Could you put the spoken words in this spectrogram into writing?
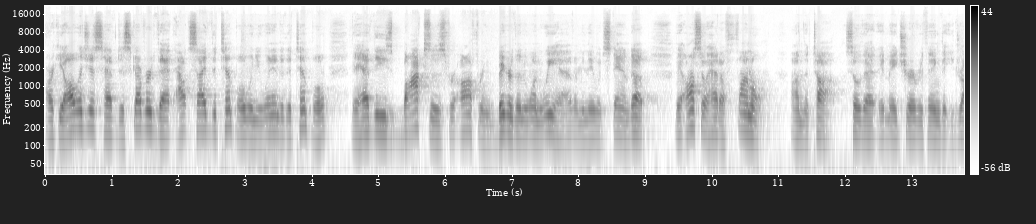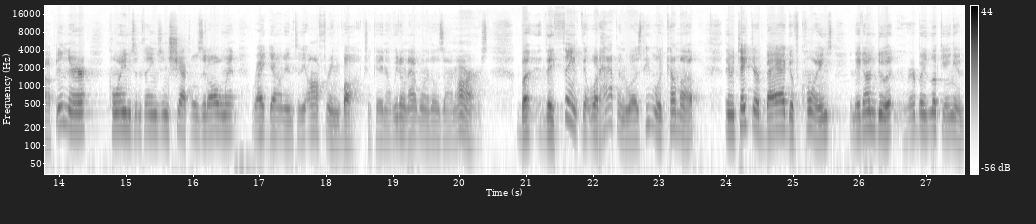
Archaeologists have discovered that outside the temple, when you went into the temple, they had these boxes for offering, bigger than the one we have. I mean, they would stand up. They also had a funnel on the top so that it made sure everything that you dropped in there, coins and things and shekels, it all went right down into the offering box. Okay, now we don't have one of those on ours. But they think that what happened was people would come up, they would take their bag of coins, and they'd undo it, everybody looking, and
